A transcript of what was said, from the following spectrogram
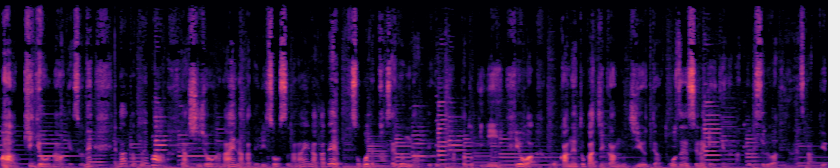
まあ、起業なわけですよね。だから例えば、じゃ市場がない中でリソースがない中で、そこで稼ぐんだっていうふうにやった時に、要はお金とか時間の自由っていうのは当然捨てなきゃいけなかったりするわけじゃないですかっていう。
